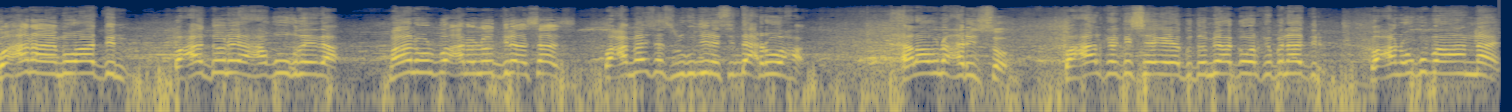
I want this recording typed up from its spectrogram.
waxaan ahay muwaadin. Waxaan doonayaa xaquuqdeeda. Maalin walba waxaana loo dila asaas waxaa meeshaas lagu dilay saddex ruuxa. Alaa u naxariisto waxaa halkan ka sheegaya guddoomiyaha gobolka banaadir. Waxaan ugu baahannahay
